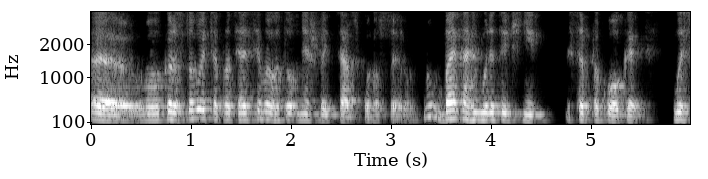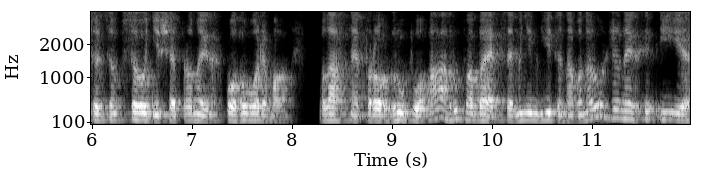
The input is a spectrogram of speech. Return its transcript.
е, використовуються в процесі виготовлення швейцарського сиру. Ну, бета-гемолітичні стрептококи, ми сьогодні- ще про них поговоримо власне про групу А, група Б це менінгіти новонароджених і е,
